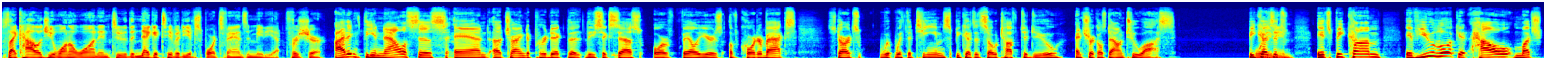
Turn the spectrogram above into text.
psychology 101 into the negativity of sports fans and media for sure. I think the analysis and uh, trying to predict the, the success or failures of quarterbacks starts with the teams because it's so tough to do and trickles down to us. Because it's mean? it's become if you look at how much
